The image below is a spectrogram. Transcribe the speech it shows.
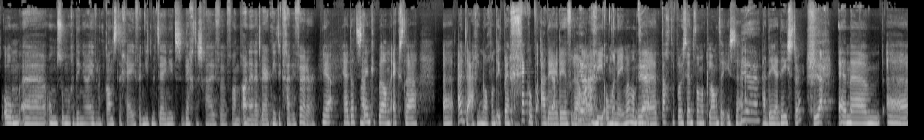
Om, eh, om sommige dingen even een kans te geven. En niet meteen iets weg te schuiven van... oh nee, dat werkt niet, ik ga weer verder. ja, ja, dat is denk ik wel een extra eh, uitdaging nog. Want ik ben gek op ADHD-vrouwen Ja. die ondernemen. Want Ja. eh 80% van mijn klanten is eh, Ja. ADHD-ster. Ja, En ehm, eh,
